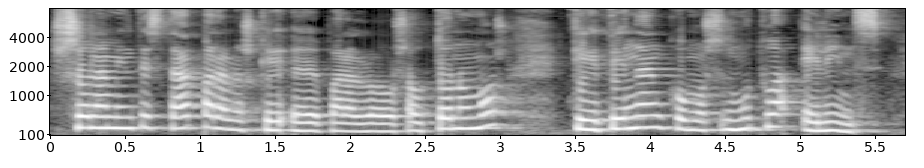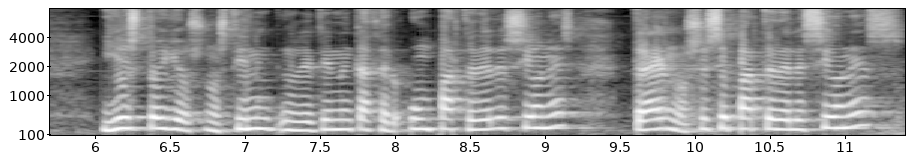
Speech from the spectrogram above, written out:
solamente está para los, que, eh, para los autónomos que tengan como mutua el INS. Y esto ellos nos tienen, le tienen que hacer un parte de lesiones, traernos ese parte de lesiones,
